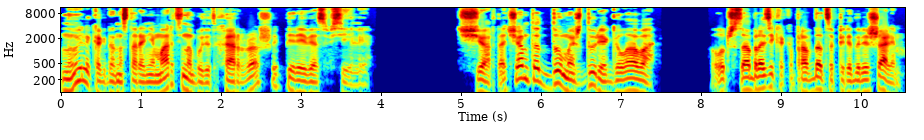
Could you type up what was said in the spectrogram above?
Ну или когда на стороне Мартина будет хороший перевес в силе. Черт, о чем ты думаешь, дурья голова? Лучше сообрази, как оправдаться перед решалем.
